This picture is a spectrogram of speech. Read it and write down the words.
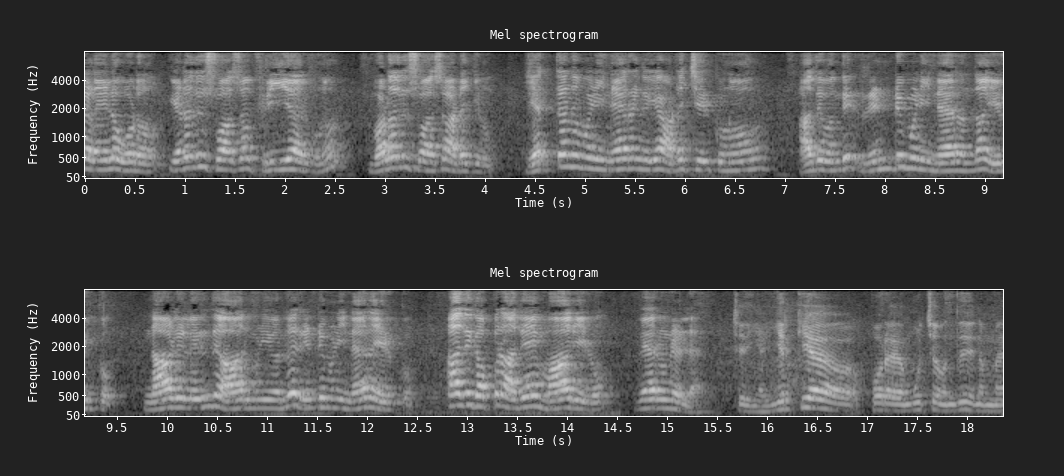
கலையில் ஓடணும். இடது சுவாசம் ஃப்ரீயாக இருக்கணும் வலது சுவாசம் அடைக்கணும். எத்தனை மணி நேரங்கய்யா அடைச்சிருக்கணும் அது வந்து ரெண்டு மணி நேரம் தான் இருக்கும். நாலுலேருந்து ஆறு மணி வரல ரெண்டு மணி நேரம் இருக்கும். அதுக்கப்புறம் அதே மாறிடும். வேற ஒன்றும் இல்லை. சரிங்க. இயற்கையாக போகிற மூச்சை வந்து நம்ம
